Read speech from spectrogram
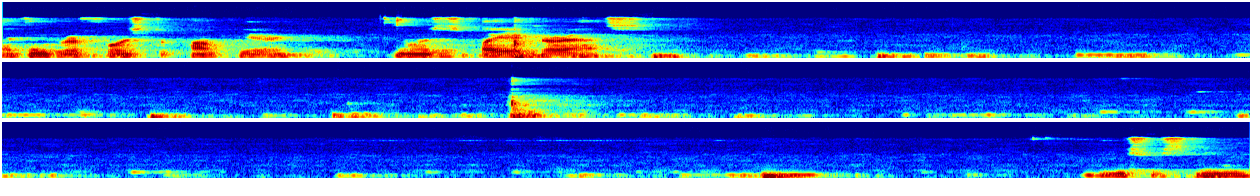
I think we're forced to pump here. And we'll just play Ichor Rats. Interesting.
